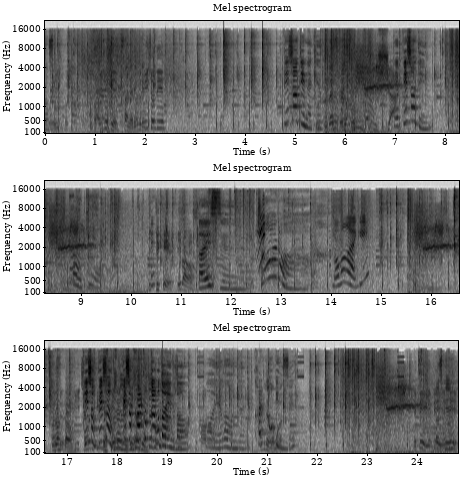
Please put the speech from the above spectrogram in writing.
왜 죽었다. 어 삐쇼딘. 일단 내릴게. 삐쇼딘. 매점으로 얘 삐셔딘. 뒷- 뒷길 삐방. 나이스. 좋아. 넘어가기? 또 삐셔 삐셔 삐셔, 삐셔 칼톱 들고 다닌다. 와 얘가 근데 칼톱인데? 예필 예필 예필.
